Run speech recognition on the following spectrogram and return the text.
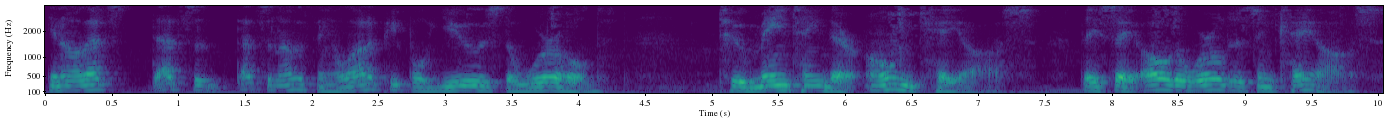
You know, that's that's a, that's another thing. A lot of people use the world to maintain their own chaos. They say, "Oh, the world is in chaos."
